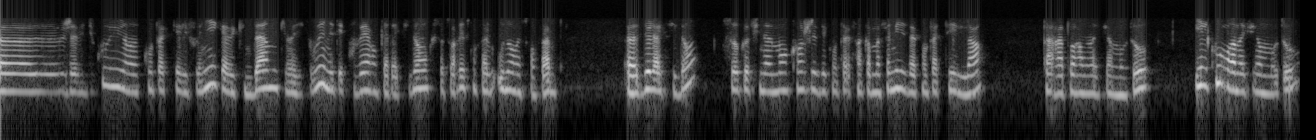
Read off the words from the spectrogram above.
Euh, j'avais du coup eu un contact téléphonique avec une dame qui m'a dit que oui, on était couvert en cas d'accident, que ce soit responsable ou non responsable euh, de l'accident. Sauf que finalement, quand je les ai contactés, enfin, quand ma famille les a contactés là, par rapport à mon accident de moto, ils couvrent un accident de moto,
